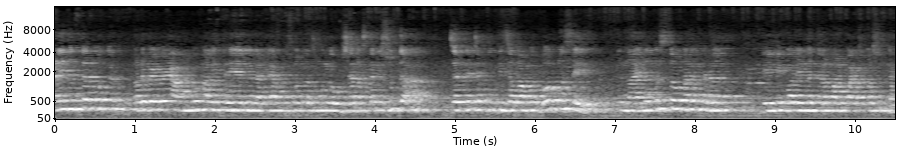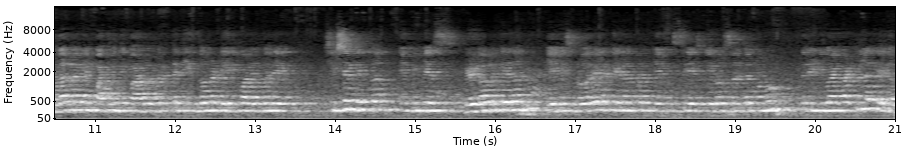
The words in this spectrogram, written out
आणि नंतर मग थोडे वेगवेगळे अनुभव मला इथे यायला लागले. आपण स्वतःच मुलं हुशार असताना सुद्धा जर त्याच्या बुद्धीचा वापर होत नसेल तर नाही नसतो मला खरं. डेली कॉलेजला त्याला मला पाचपासून घालायला लागले. पाचवी ते बारावीपर्यंत त्यांनी इंदोरला डेली कॉलेजमध्ये शिक्षण घेतलं. एमबीबीएस बेळगावला केलं. एम एस रोरेला केलं. तर एम सी एच केलं. सर्जन म्हणून त्यांनी डी वाय पाटीलला केलं.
